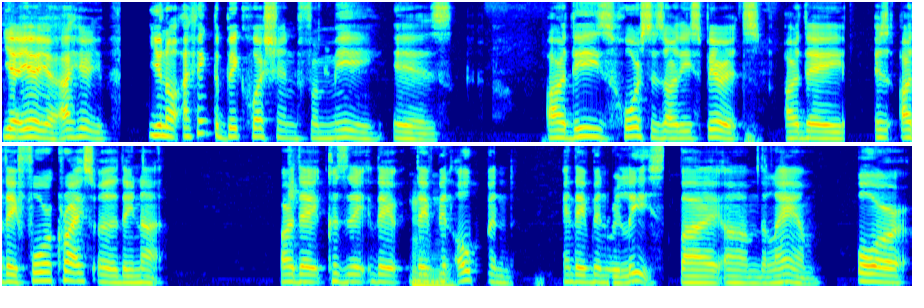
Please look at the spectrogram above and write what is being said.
Yeah, yeah, yeah. I hear you. You know, I think the big question for me is are these horses, are these spirits, are they is are they for Christ or are they not? Are they cuz they they they've been Mhm. opened and they've been released by um the lamb or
